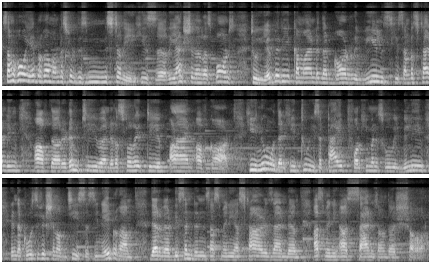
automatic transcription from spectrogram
Somehow Abraham understood this mystery. His uh, reaction and response to every command that God reveals, his understanding of the redemptive and restorative plan of God. He knew that he too is a type for humans who will believe in the crucifixion of Jesus. In Abraham, there were descendants as many as stars and um, as many as sands on the shore.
